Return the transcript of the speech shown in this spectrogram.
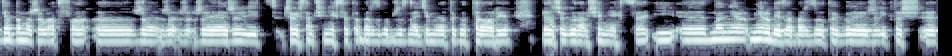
wiadomo, że łatwo, że, że, że jeżeli czegoś nam się nie chce, to bardzo dobrze znajdziemy do tego teorię, dlaczego nam się nie chce. I no nie, nie lubię za bardzo tego, jeżeli ktoś ktoś y,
